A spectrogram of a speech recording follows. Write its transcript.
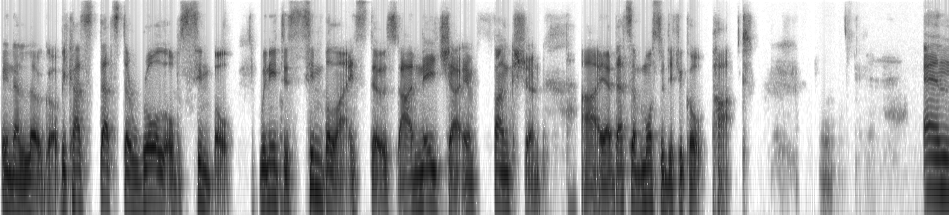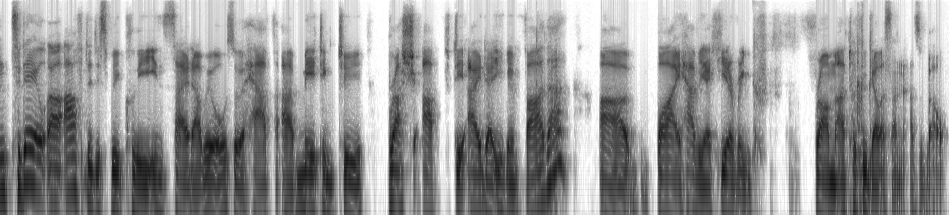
in a logo because that's the role of symbol. We need to symbolize those uh, nature and function. Uh, yeah, that's the most difficult part. And today, uh, after this weekly insider, we also have a meeting to brush up the idea even further uh, by having a hearing from uh, Tokugawa-san as well.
